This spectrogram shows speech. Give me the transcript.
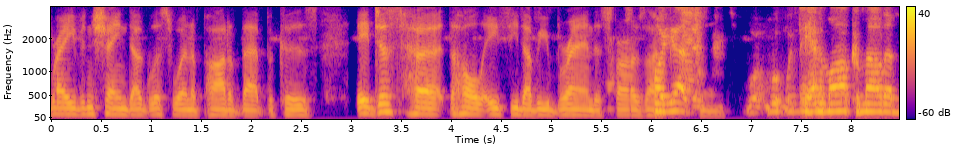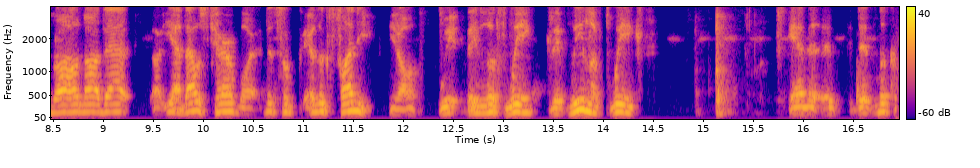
Raven, Shane Douglas, weren't a part of that because it just hurt the whole ECW brand as far as I'm Oh, yeah, they- concerned. Wh- wh- When they had them all come out on Raw and all that, uh, yeah, that was terrible. This look, it looked funny, you know. We they looked weak. We looked weak, and it, it, looked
